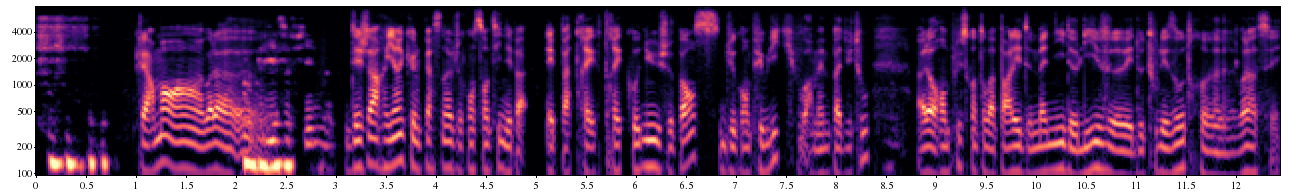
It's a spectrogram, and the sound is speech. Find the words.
Clairement, hein, voilà. euh, Oubliez ce film. Déjà, rien que le personnage de Constantine n'est pas, est pas très, très connu, je pense, du grand public, voire même pas du tout. Alors en plus, quand on va parler de Mani, de Liv et de tous les autres, euh, voilà, c'est...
